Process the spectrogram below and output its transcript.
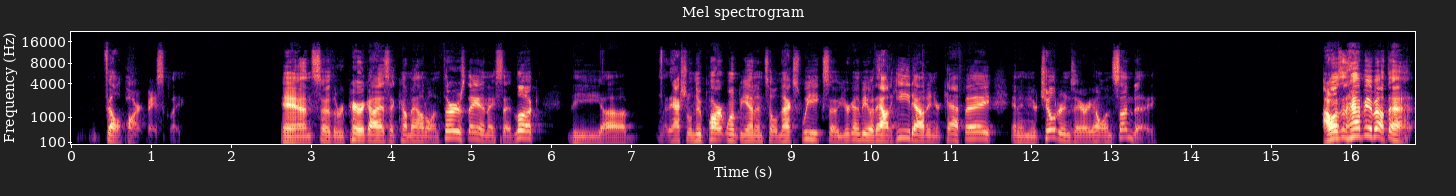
fell apart basically. And so the repair guys had come out on Thursday and they said, look, the, uh, the actual new part won't be in until next week, so you're going to be without heat out in your cafe and in your children's area on Sunday. I wasn't happy about that.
